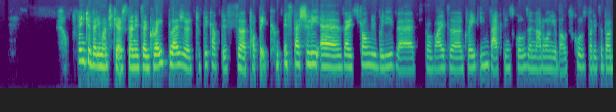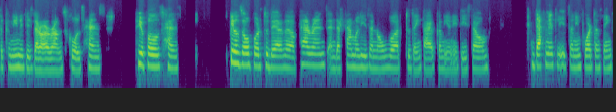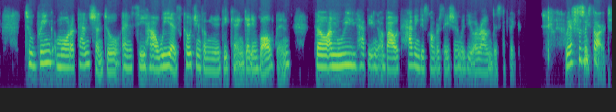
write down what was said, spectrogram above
Thank you very much, Kirsten. It's a great pleasure to pick up this uh, topic, especially as I strongly believe that provides a great impact in schools and not only about schools, but it's about the communities that are around schools, hence pupils, hence spills over to their uh, parents and their families and over to the entire community. So definitely it's an important thing to bring more attention to and see how we as coaching community can get involved in. So I'm really happy about having this conversation with you around this topic. Where should Super. we start?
